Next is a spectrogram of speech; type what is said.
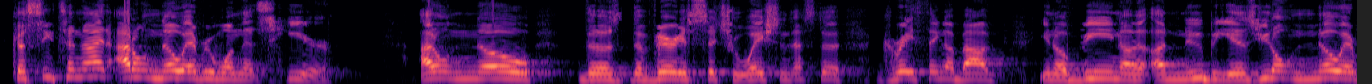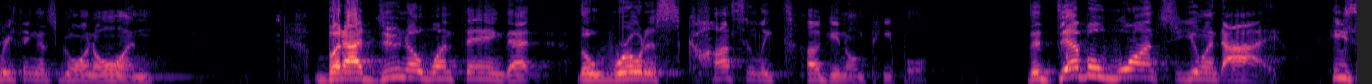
Because, see, tonight, I don't know everyone that's here. I don't know the, the various situations. That's the great thing about, you know, being a, a newbie is you don't know everything that's going on. But I do know one thing that the world is constantly tugging on people. The devil wants you and I. He's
